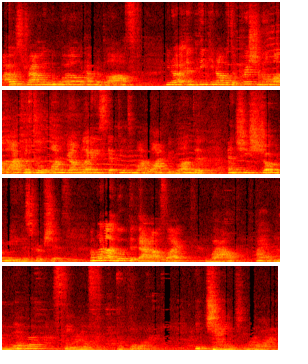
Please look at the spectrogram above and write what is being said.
I was traveling the world, having a blast, you know, and thinking I was a Christian all my life until one young lady stepped into my life in London and she showed me the scriptures. And when I looked at that, I was like, wow, I have never seen this before. It changed my life.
